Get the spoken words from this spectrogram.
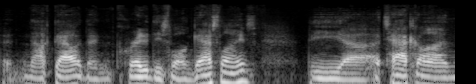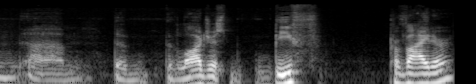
that knocked out and created these long gas lines, the uh, attack on um, the, the largest beef provider,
